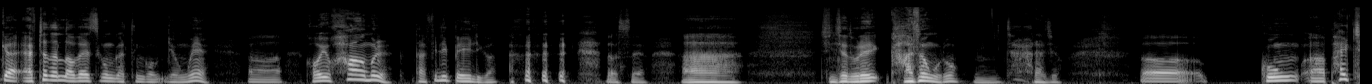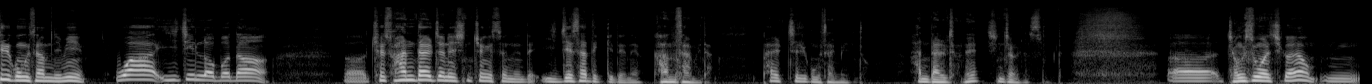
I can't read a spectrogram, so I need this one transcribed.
그러니까 After the Love Has Gone 같은 거, 경우에 어, 거의 화음을 다 필립 베일리가 넣었어요. 아 진짜 노래 가성으로 음, 잘하죠. 어, 0, 아, 8703님이, 와, 이질러버다. 어, 최소 한 달 전에 신청했었는데, 이제사 듣게 되네요. 감사합니다. 8703님도 한 달 전에 신청하셨습니다. 어, 정승원 씨가요, 음,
